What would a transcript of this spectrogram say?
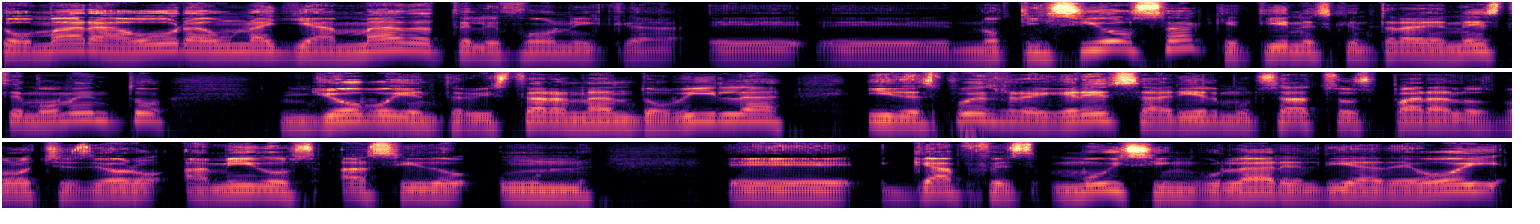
tomar ahora una llamada telefónica eh, eh, noticiosa que tienes que entrar en este momento. Yo voy a entrevistar a Nando Vila y después regresa Ariel Muchachos para los broches de oro. Amigos, ha sido un eh, Gapfest muy singular el día de hoy.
